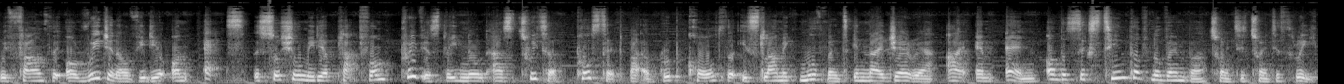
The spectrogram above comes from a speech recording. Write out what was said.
We found the original video on X, the social media platform previously known as Twitter, posted by a group called the Islamic Movement in Nigeria, IMN, on the 16th of November 2023.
